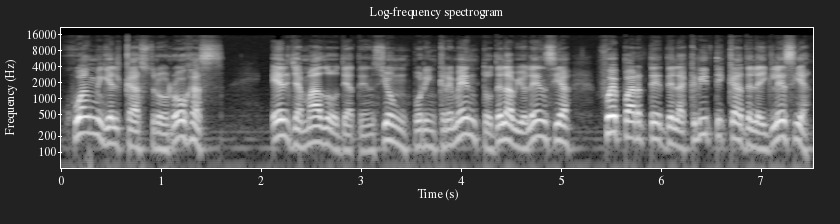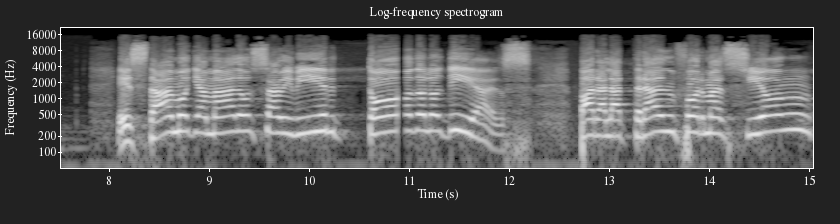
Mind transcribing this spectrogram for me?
Juan Miguel Castro Rojas. El llamado de atención por incremento de la violencia fue parte de la crítica de la Iglesia. Estamos llamados a vivir todos los días para la transformación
